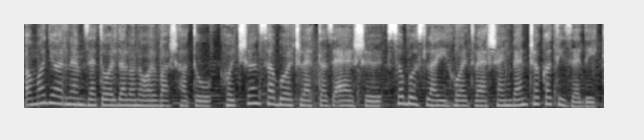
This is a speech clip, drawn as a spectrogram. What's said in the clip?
A Magyar Nemzet oldalon olvasható, hogy Sön Szabolcs lett az első, szoboszlai holtversenyben csak a tizedik.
